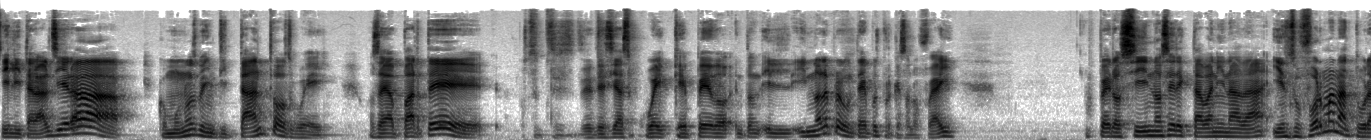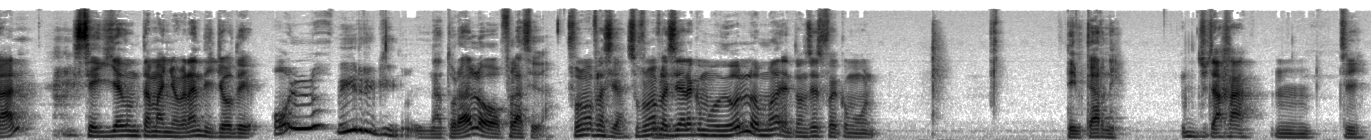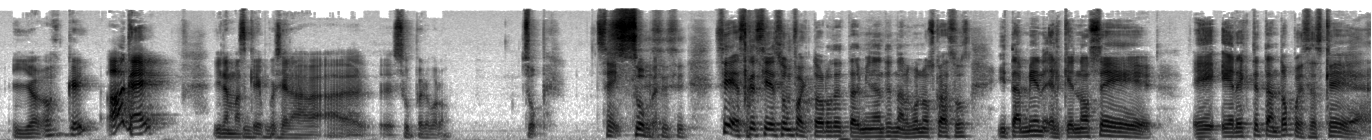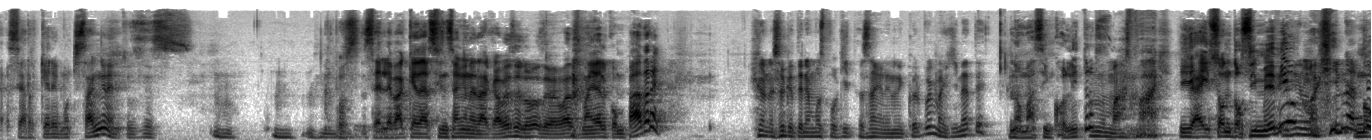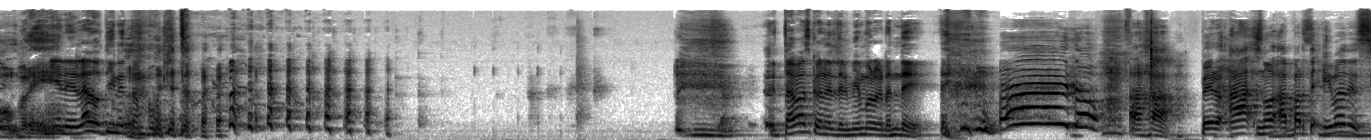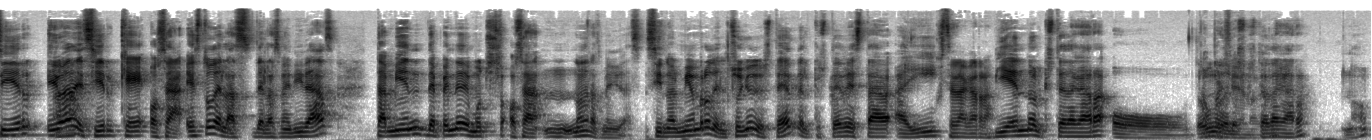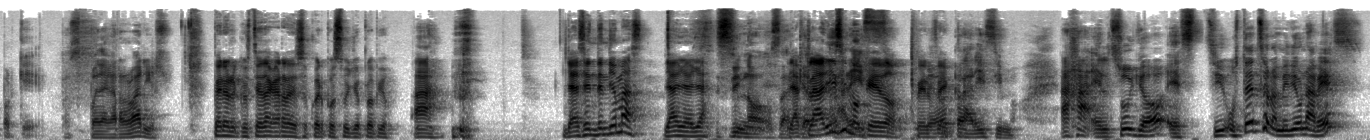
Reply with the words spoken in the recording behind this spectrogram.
Y literal, sí era como unos veintitantos, güey. O sea, aparte, pues, decías, güey, qué pedo. Entonces, y, y no le pregunté, pues, porque solo fue ahí. Pero sí, no se erectaba ni nada. Y en su forma natural, seguía de un tamaño grande. Y yo de, hola, virgen. ¿natural o flácida? Forma flácida. Su forma flácida era como de, hola, madre. Entonces fue como un, Team Carney. Ajá. mm, sí. Y yo, ok, ok. Y nada más que pues era eh, súper bro. Súper. Sí, Súper. sí, sí, sí. Sí, es que sí es un factor determinante en algunos casos. Y también el que no se eh, erecte tanto, pues es que se requiere mucha sangre. Entonces, pues se le va a quedar sin sangre en la cabeza y luego se va a desmayar el compadre. Y con eso que tenemos poquita sangre en el cuerpo, imagínate. No más cinco litros. No más. Y ahí son dos y medio. Imagínate. No, hombre. Ni el helado tiene tan poquito. Estabas con el del miembro grande. ¡Ay, no! Ajá. Pero, ah, no, aparte, iba a decir, iba a decir que, o sea, esto de las, de las medidas también depende de muchos, o sea, no de las medidas, sino el miembro del suyo de usted, del que usted está ahí Usted agarra. viendo, el que usted agarra, o de No uno de los que no usted agarra, ¿no? Porque pues, puede agarrar varios. Pero el que usted agarra de su cuerpo es suyo propio. Ah, ¿Ya se entendió más? Ya, ya, ya. sí, no, o sea. Ya quedó clarísimo quedó. Quedó Perfecto. clarísimo. Ajá, el suyo es, si usted se lo midió una vez,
